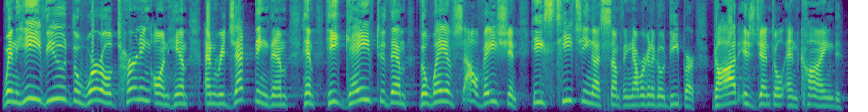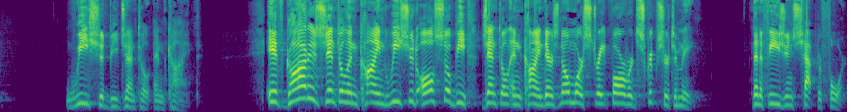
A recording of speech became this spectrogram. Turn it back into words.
When he viewed the world turning on him and rejecting them, him, he gave to them the way of salvation. He's teaching us something. Now we're going to go deeper. God is gentle and kind. We should be gentle and kind. If God is gentle and kind, we should also be gentle and kind. There's no more straightforward scripture to me than Ephesians chapter 4.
